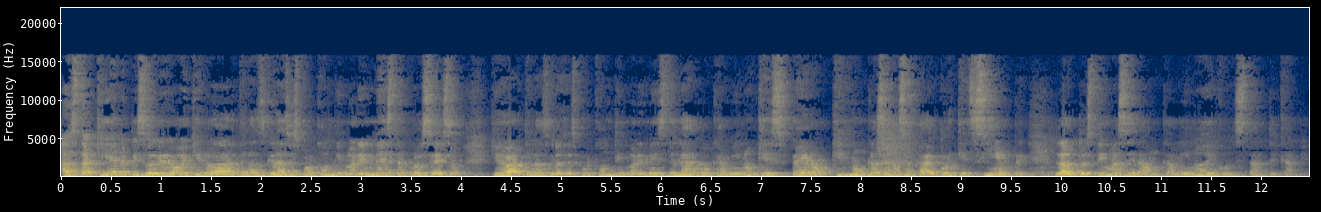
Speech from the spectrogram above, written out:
Hasta aquí el episodio de hoy. Quiero darte las gracias por continuar en este proceso. Quiero darte las gracias por continuar en este largo camino que espero que nunca se nos acabe porque siempre la autoestima será un camino de constante cambio.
